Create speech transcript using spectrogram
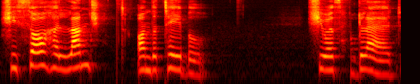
She saw her lunch on the table. She was glad.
